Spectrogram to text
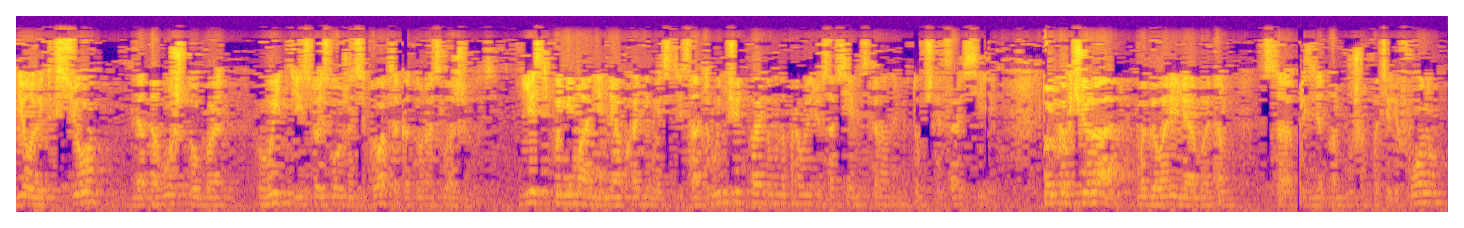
делает все для того, чтобы выйти из той сложной ситуации, которая сложилась. Есть понимание необходимости сотрудничать по этому направлению со всеми странами, в том числе с Россией. Только вчера мы говорили об этом с президентом Бушем по телефону.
